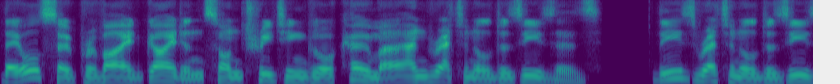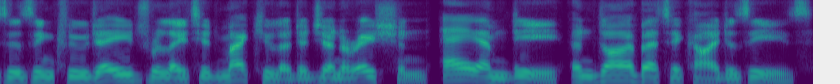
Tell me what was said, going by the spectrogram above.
They also provide guidance on treating glaucoma and retinal diseases. These retinal diseases include age related macular degeneration, AMD, and diabetic eye disease.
